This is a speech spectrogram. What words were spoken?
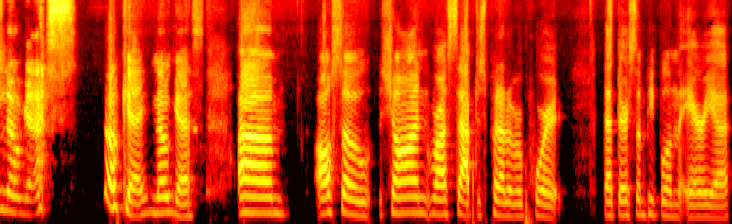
no guess. Okay, no guess. Um, also, Sean Ross Sapp just put out a report that there's some people in the area.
